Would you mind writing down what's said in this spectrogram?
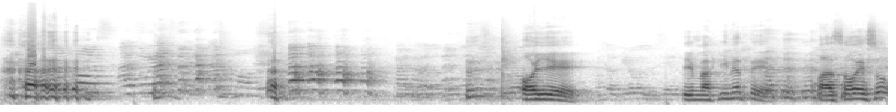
Oye, imagínate, pasó eso.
